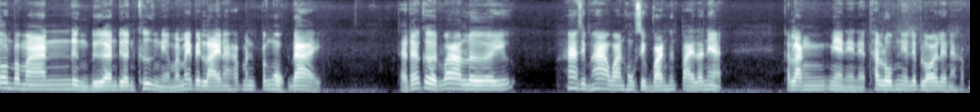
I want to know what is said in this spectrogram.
ต้นประมาณหนึ่งเดือนเดือนครึ่งเนี่ยมันไม่เป็นไรนะครับ มันประงกได้ แต่ถ้าเกิดว่าเลยห้าสิบห้าวันหกสิบวันขึ้นไปแล้วเนี่ย กำลังเนี่ยเนี่ยเนี่ยถ้าล้มเนี่ยเรียบร้อยเลยนะครับ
